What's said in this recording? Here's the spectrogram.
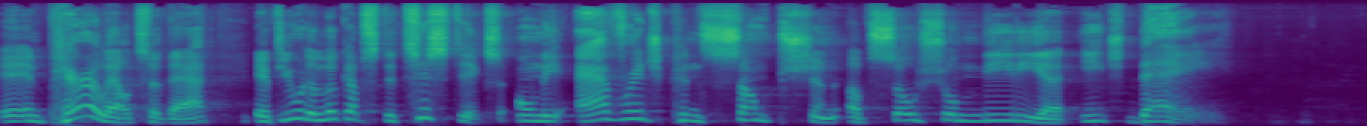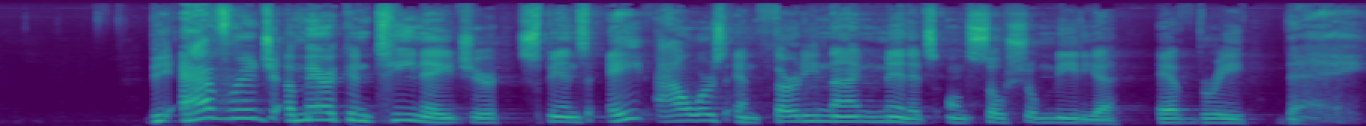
in parallel to that, if you were to look up statistics on the average consumption of social media each day, the average American teenager spends eight hours and 39 minutes on social media every day.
